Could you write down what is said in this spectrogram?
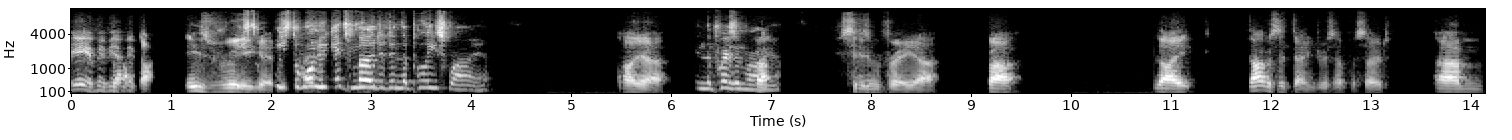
Yeah, yeah, Viv, yeah, Viv. He's really he's, good. he's the one who gets murdered in the police riot, Oh, yeah. in the prison riot. season three, yeah. But like that was a dangerous episode. Um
